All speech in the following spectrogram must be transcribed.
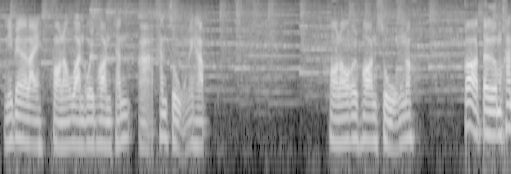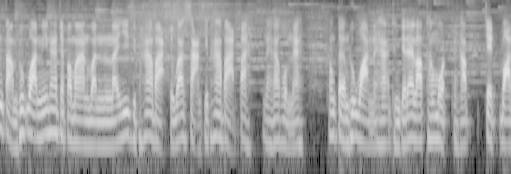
อันนี้เป็นอะไรของรางวัลอวยพรชั้นอ่าขั้นสูงนะครับของรางวัลอวยพรสูงเนาะก็เติมขั้นต่ำทุกวันนี้น่าจะประมาณวันละ 25 บาท หรือว่า 35 บาทป่ะนะครับผมนะต้องเติมทุกวันนะฮะถึงจะได้รับทั้งหมดนะครับ 7 วัน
